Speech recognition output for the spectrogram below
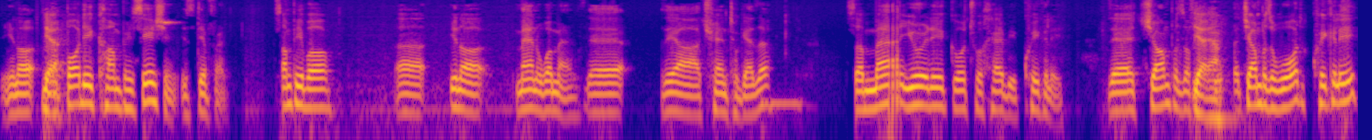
You know, yeah. the body composition is different. Some people, uh, you know, man and woman, they they are trained together. So men usually go too heavy quickly. They jump the yeah, jump the wall quickly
